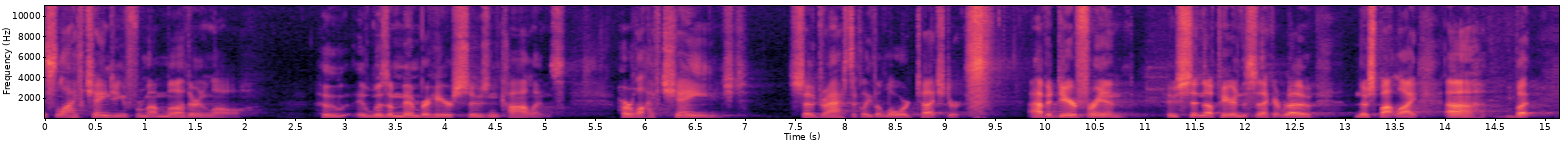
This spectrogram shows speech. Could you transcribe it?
it's life changing for my mother in law, who was a member here, Susan Collins. Her life changed so drastically. The Lord touched her. I have a dear friend who's sitting up here in the second row, no spotlight, uh, but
